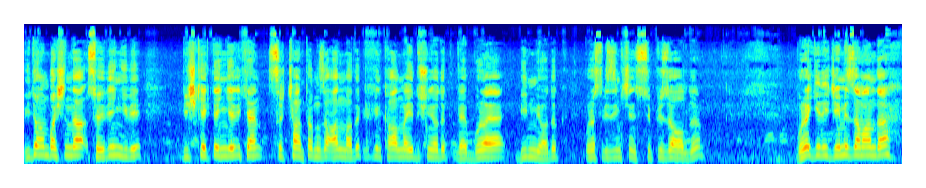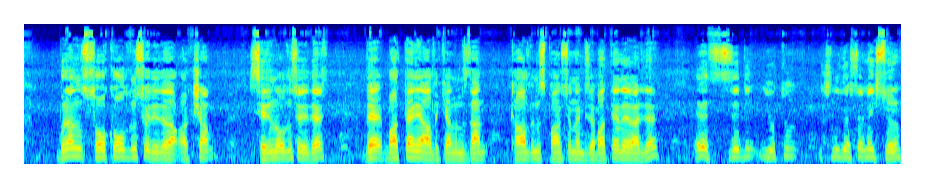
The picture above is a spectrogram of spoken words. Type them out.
Videonun başında söylediğim gibi Bişkek'ten gelirken sırt çantamızı almadık. Bir gün kalmayı düşünüyorduk ve buraya bilmiyorduk. Burası bizim için sürpriz oldu. Buraya geleceğimiz zaman da buranın soğuk olduğunu söylediler akşam. Serin olduğunu söylediler. Ve battaniye aldık yanımızdan. Kaldığımız pansiyondan bize battaniye verdiler. Evet size bir yurtun içini göstermek istiyorum.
